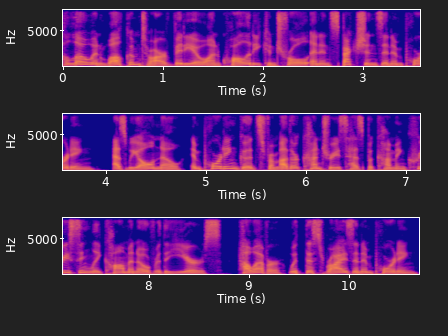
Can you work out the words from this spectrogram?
Hello and welcome to our video on quality control and inspections in importing. As we all know, importing goods from other countries has become increasingly common over the years. However, with this rise in importing,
